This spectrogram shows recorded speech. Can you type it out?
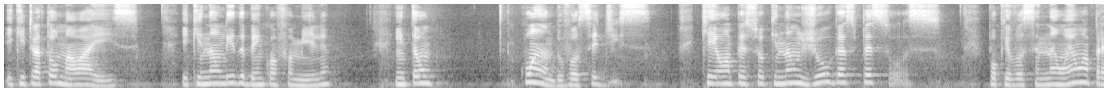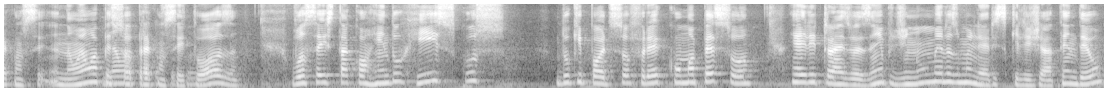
e que tratou mal a ex e que não lida bem com a família. Então, quando você diz que é uma pessoa que não julga as pessoas, porque você não é uma, preconce... não é uma pessoa é preconceituosa, você está correndo riscos do que pode sofrer com uma pessoa. E aí ele traz o exemplo de inúmeras mulheres que ele já atendeu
